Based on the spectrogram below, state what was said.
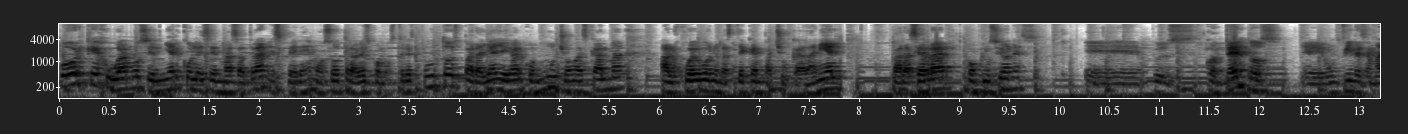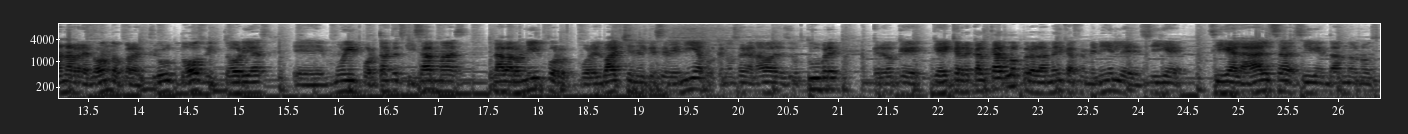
porque jugamos el miércoles en Mazatlán. Esperemos otra vez con los tres puntos para ya llegar con mucho más calma al juego en el Azteca en Pachuca. Daniel, para cerrar, conclusiones. Eh, pues contentos, eh, un fin de semana redondo para el club, dos victorias muy importantes, quizá más la varonil por, por el bache en el que se venía, porque no se ganaba desde octubre, creo que, que hay que recalcarlo, pero la América Femenil sigue, sigue a la alza, siguen dándonos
